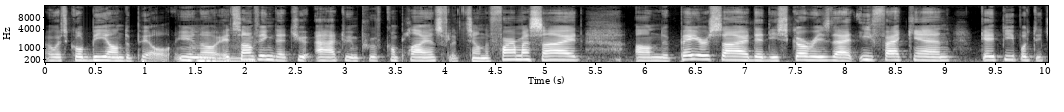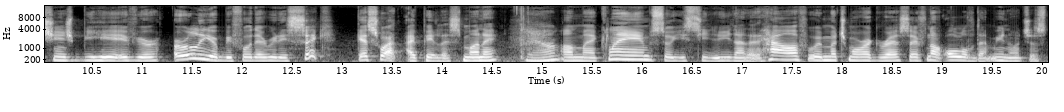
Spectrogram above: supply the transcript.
Uh, what's called beyond the pill. You mm-hmm. know, it's mm-hmm. something that you add to improve compliance. Let's say on the pharma side, on the payer side, the discovery is that if I can get people to change behavior earlier before they're really sick, guess what? I pay less money yeah. on my claims. So you see the United Health, we're much more aggressive. Not all of them, you know, just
